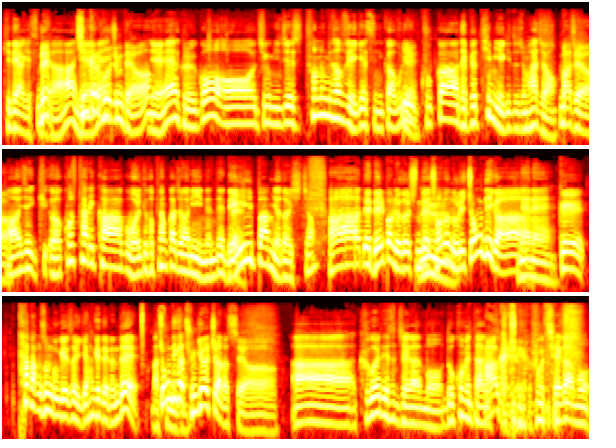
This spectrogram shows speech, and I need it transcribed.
기대하겠습니다. 네, 진가를 예. 보여주면 돼요. 예, 그리고 어, 지금 이제 손흥민 선수 얘기했으니까 우리 예. 국가대표팀 얘기도 좀 하죠. 맞아요. 어, 이제 기- 어, 코스타리카하고 월드컵 평가전이 있는데 내일 밤 8시죠? 아, 네, 내일 밤 8시인데 음. 저는 우리 쫑디가 네네. 그 타 방송국에서 이게 하게 되는데 맞습니다. 쫑디가 중계할 줄 알았어요. 아, 그거에 대해서는 제가 뭐 노코멘트 아, 하겠습니다. 제가 뭐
